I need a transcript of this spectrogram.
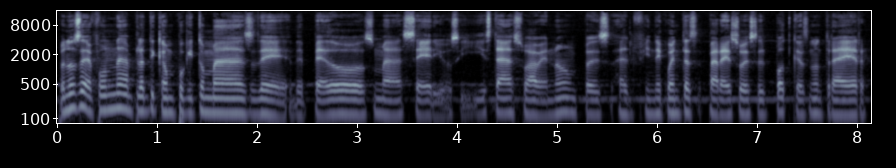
pues no sé, fue una plática un poquito más de, de pedos más serios y está suave, ¿no? Pues al fin de cuentas para eso es el podcast, ¿no? Traer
